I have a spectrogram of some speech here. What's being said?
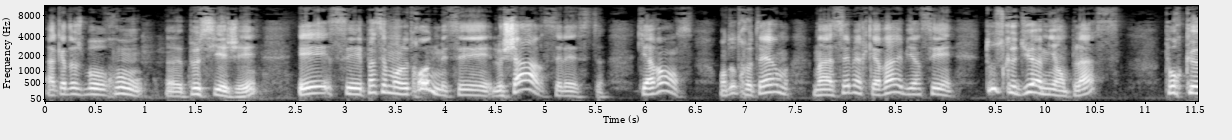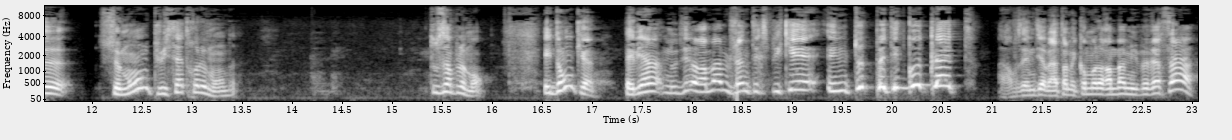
Akadosh Baruch euh, peut siéger et c'est pas seulement le trône, mais c'est le char céleste qui avance. En d'autres termes, Maase Merkava, eh bien, c'est tout ce que Dieu a mis en place pour que ce monde puisse être le monde. Tout simplement. Et donc, eh bien, nous dit le Rambam, je viens de t'expliquer une toute petite gouttelette. Alors vous allez me dire, mais attends, mais comment le Rambam il peut faire ça?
